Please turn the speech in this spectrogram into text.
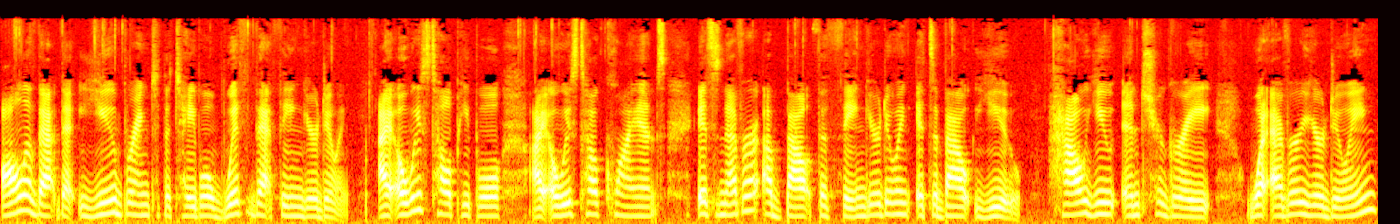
all of that that you bring to the table with that thing you're doing. I always tell people, I always tell clients, it's never about the thing you're doing, it's about you. How you integrate whatever you're doing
